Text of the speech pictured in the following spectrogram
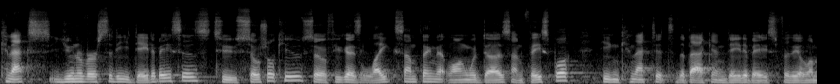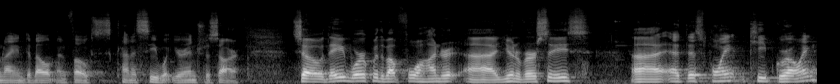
connects university databases to social cues. So if you guys like something that Longwood does on Facebook, he can connect it to the backend database for the alumni and development folks, kind of see what your interests are. So they work with about 400 uh, universities uh, at this point, keep growing.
